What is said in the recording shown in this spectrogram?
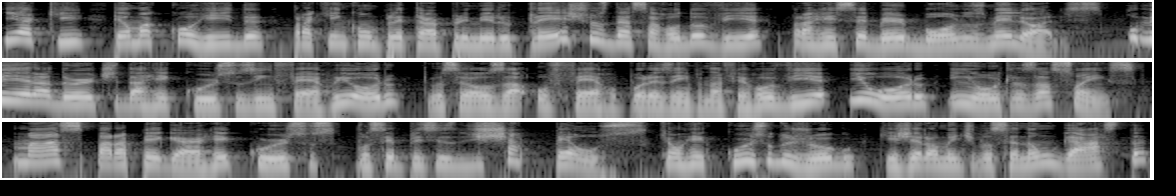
e aqui tem uma corrida para quem completar primeiro trechos dessa rodovia para receber bônus melhores. O minerador te dá recursos em ferro e ouro, que você vai usar o ferro, por exemplo, na ferrovia, e o ouro em outras ações. Mas para pegar recursos, você precisa de chapéus, que é um recurso do jogo que geralmente você não gasta,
